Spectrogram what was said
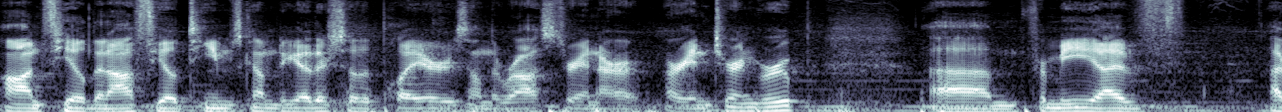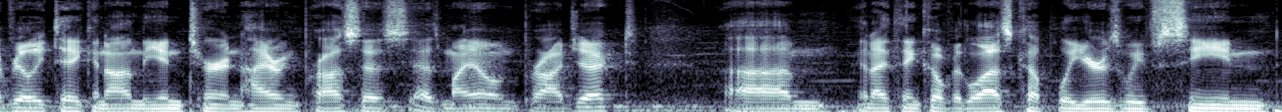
on-field and off-field teams come together. So the players on the roster and our, our intern group. Um, for me, I've I've really taken on the intern hiring process as my own project, um, and I think over the last couple of years we've seen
